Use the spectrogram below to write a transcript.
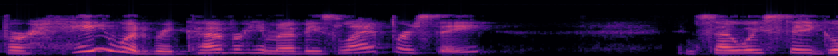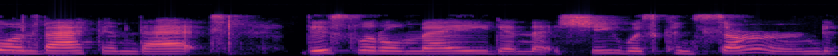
for he would recover him of his leprosy. And so we see going back in that this little maid and that she was concerned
